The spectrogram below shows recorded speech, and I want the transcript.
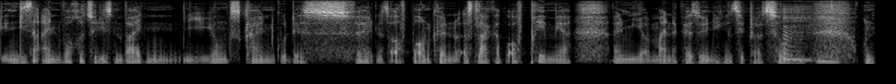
in dieser einen Woche zu diesen beiden Jungs kein gutes Verhältnis aufbauen können. Es lag aber auch primär an mir und meiner persönlichen Situation mhm. und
